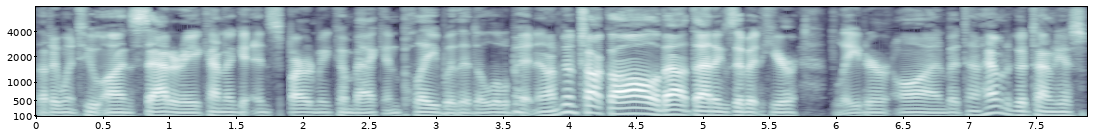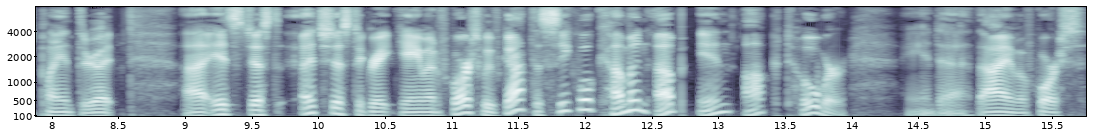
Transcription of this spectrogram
that I went to on Saturday. It kind of inspired me to come back and play with it a little bit, and I'm going to talk all about that exhibit here later on. But I'm having a good time just playing through it. Uh, it's just it's just a great game, and of course we've got the sequel coming up in October, and uh, I am of course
